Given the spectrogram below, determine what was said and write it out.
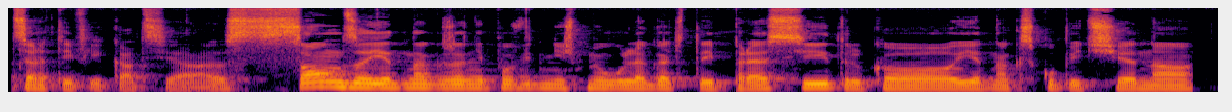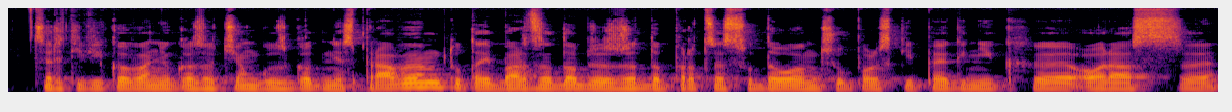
certyfikacja. Sądzę jednak, że nie powinniśmy ulegać tej presji, tylko jednak skupić się na certyfikowaniu gazociągu zgodnie z prawem. Tutaj bardzo dobrze, że do procesu dołączył polski PEGNIK e, oraz e,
